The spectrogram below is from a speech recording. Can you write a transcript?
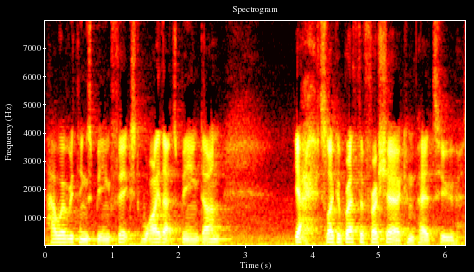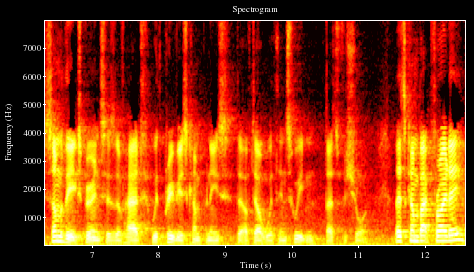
how everything's being fixed, why that's being done. Yeah, it's like a breath of fresh air compared to some of the experiences I've had with previous companies that I've dealt with in Sweden, that's for sure. Let's come back Friday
